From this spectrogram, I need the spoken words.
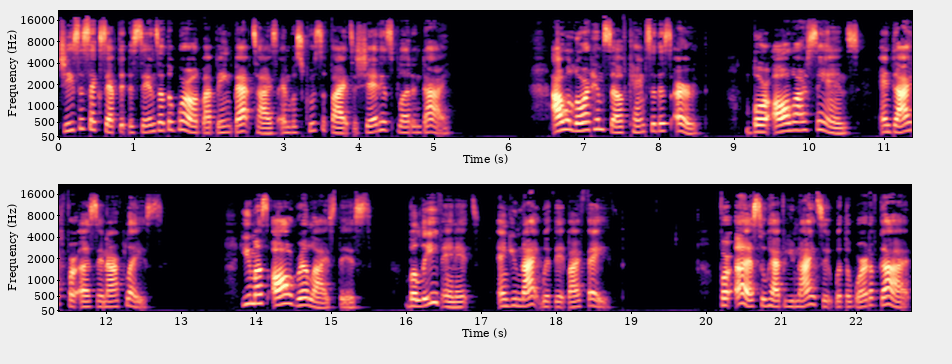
Jesus accepted the sins of the world by being baptized and was crucified to shed his blood and die. Our Lord Himself came to this earth, bore all our sins, and died for us in our place. You must all realize this, believe in it, and unite with it by faith. For us who have united with the Word of God,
